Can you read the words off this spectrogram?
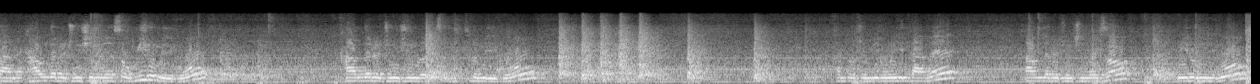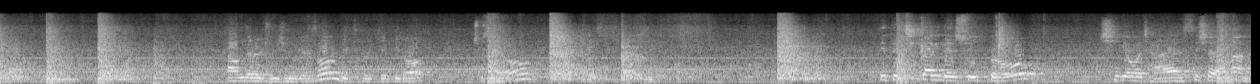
다음에 가운데를 중심으로 해서 위로 밀고 가운데를 중심으로 해서 밑으로 밀고 한쪽 좀 위로 올린 다음에 가운데를 중심으로 해서 위로 밀고 가운데를 중심으로 해서 밑으로 이렇게 밀어 주세요. 이때 직각이 될 수 있도록 신경을 잘 쓰셔야만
